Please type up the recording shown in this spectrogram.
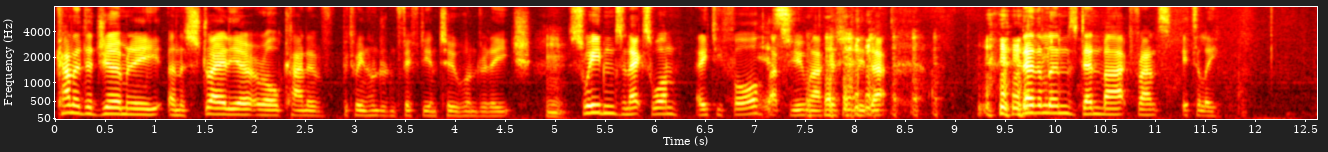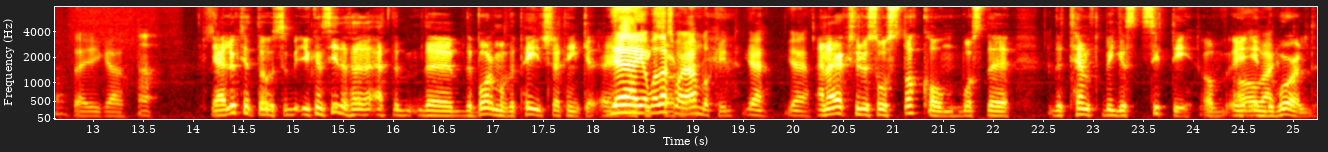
Canada, Germany, and Australia are all kind of between 150 and 200 each. Hmm. Sweden's the next one, 84. Yes. That's you, Marcus. You did that. Netherlands, Denmark, France, Italy. There you go. Yeah, I looked at those. You can see that at the the, the bottom of the page. I think. uh, yeah, yeah. Well, that's where I'm looking. Yeah, yeah. And I actually saw Stockholm was the the tenth biggest city of Oh, in right. the world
